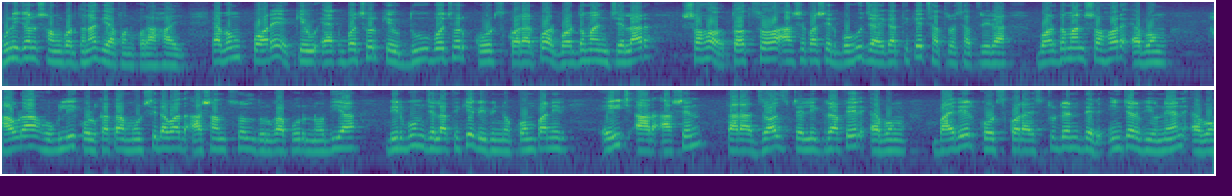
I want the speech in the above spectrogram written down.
গুণীজন সংবর্ধনা জ্ঞাপন করা হয় এবং পরে কেউ এক বছর, কেউ দু বছর কোর্স করার পর বর্ধমান জেলার সহ তৎসহ আশেপাশের বহু জায়গা থেকে ছাত্রছাত্রীরা বর্ধমান শহর এবং হাওড়া, হুগলি, কলকাতা, মুর্শিদাবাদ, আসানসোল, দুর্গাপুর, নদিয়া, বীরভূম জেলা থেকে বিভিন্ন কোম্পানির এইচ আর আসেন। তারা জজ, টেলিগ্রাফের এবং বাইরের কোর্স করা স্টুডেন্টদের ইন্টারভিউ নেন এবং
